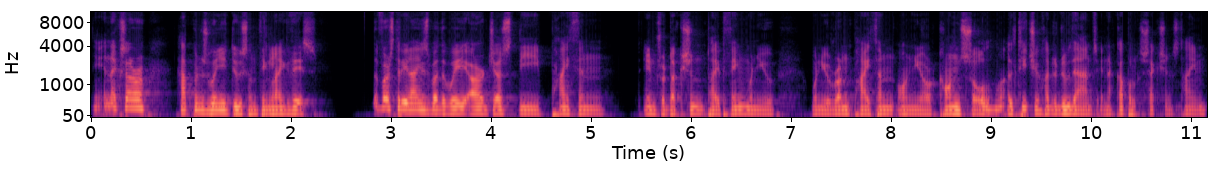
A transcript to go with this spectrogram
The index error happens when you do something like this. The first three lines, by the way, are just the Python introduction type thing when you when you run Python on your console. I'll teach you how to do that in a couple of sections time.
